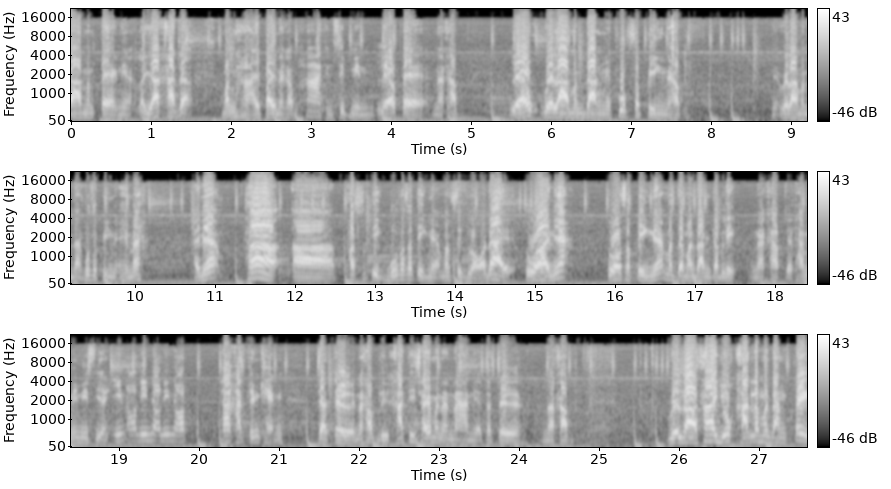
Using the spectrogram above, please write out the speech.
ลามันแตกเนี่ยระยะคัดอะมันหายไปนะครับ5ถึง10มิลแล้วแต่นะครับ แล้วเวลามันดังเนี่ยพวกสปริงนะครับเนี่ยเวลามันดังพวกสปริงเนี่ยเห็นไหมอันเนี้ย ถ้าาพลาสติกบูทพลาสติกเนี่ยมันสึกหลอได้ตัวเนี้ยตัวสปริงเนี้ยมันจะมาดันกับเหล็กนะครับจะทำให้มีเสียงอินออนอินออนอินออนถ้าคัดแข็งๆจะเจอนะครับ หรือคัดที่ใช้มานานๆเนี่ยจะเจอนะครับ เวลาถ้ายกคัดแล้วมันดังเป้ง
